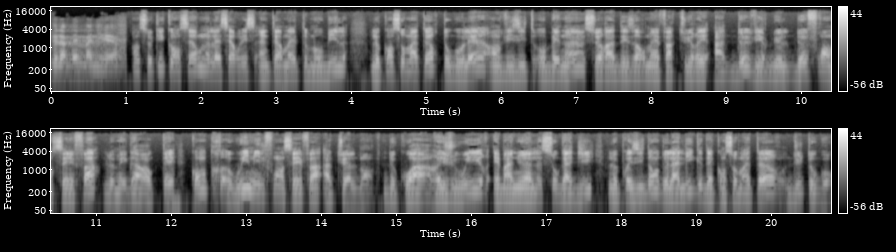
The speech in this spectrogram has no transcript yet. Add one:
de la même manière. En ce qui concerne les services Internet mobiles, le consommateur togolais en visite au Bénin sera désormais facturé à 2,2 francs CFA le mégaoctet contre 8000 francs CFA actuellement. De quoi réjouir Emmanuel Sogadji, le président de la Ligue des consommateurs du Togo.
